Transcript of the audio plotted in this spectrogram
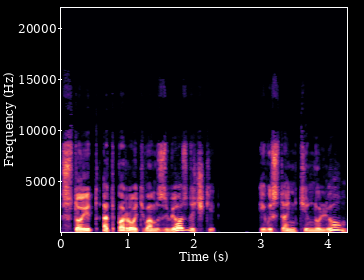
Стоит отпороть вам звездочки, и вы станете нулем.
